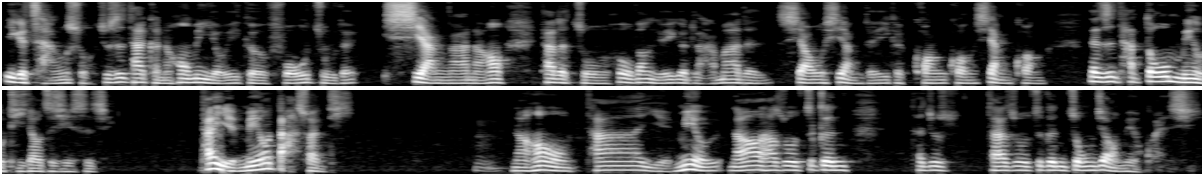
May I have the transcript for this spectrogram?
一个场所，就是它可能后面有一个佛祖的像啊，然后它的左后方有一个喇嘛的肖像的一个框框相框，但是他都没有提到这些事情，他也没有打算提，嗯。然后他也没有，然后他说这跟他就他说这跟宗教没有关系，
